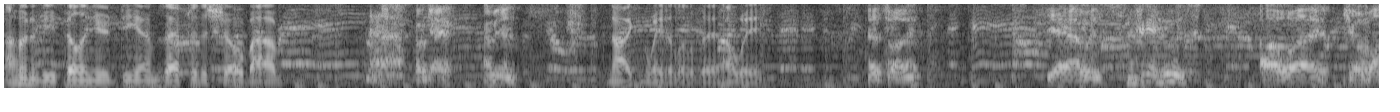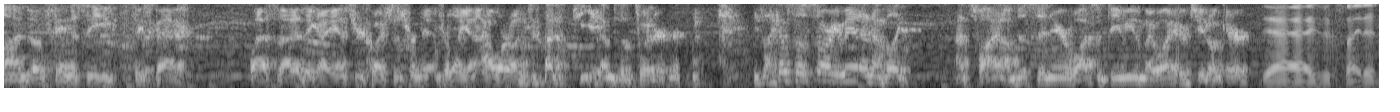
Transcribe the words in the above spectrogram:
I'm gonna be filling your DMs after the show, Bob. okay, I'm in. No, I can wait a little bit. I'll wait. That's fine. Yeah, I was. I forget who was. Oh, uh, Joe Bond of Fantasy Six Pack. Last night, I think I answered questions from him for like an hour on, on DMs on Twitter. He's like, "I'm so sorry, man," and I'm like, "That's fine. I'm just sitting here watching TV with my wife. She don't care." Yeah, he's excited,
